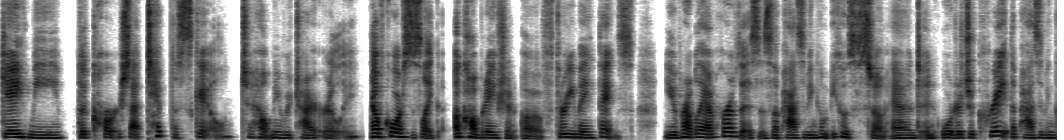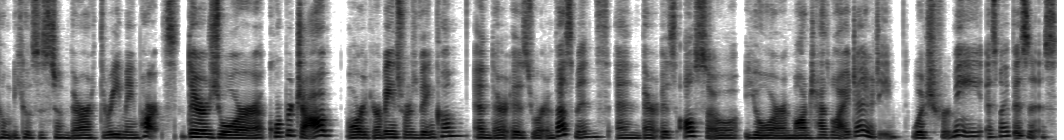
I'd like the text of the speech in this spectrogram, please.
gave me the courage that tipped the scale to help me retire early. Of course, it's like a combination of three main things. You probably have heard of this is the passive income ecosystem. And in order to create the passive income ecosystem, there are three main parts. There's your corporate job or your main source of income, and there is your investments, and there is also your monetizable identity, which for me is my business,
